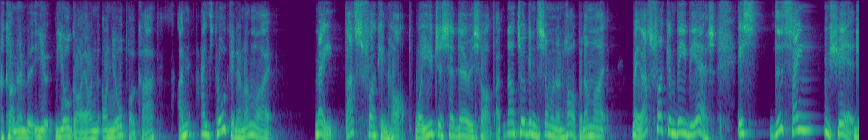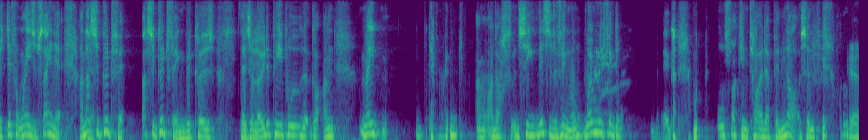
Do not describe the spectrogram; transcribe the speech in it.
I can't remember your, your guy on, on your podcast. And I'm talking and I'm like, mate, that's fucking hop. What you just said there is hop. I'm now talking to someone on hop, and I'm like, mate, that's fucking BBS. It's the same shit, just different ways of saying it, and that's yeah. a good thing. That's a good thing because there's a load of people that got and made. See, this is the thing. When we think about we're all fucking tied up in knots, and yeah.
